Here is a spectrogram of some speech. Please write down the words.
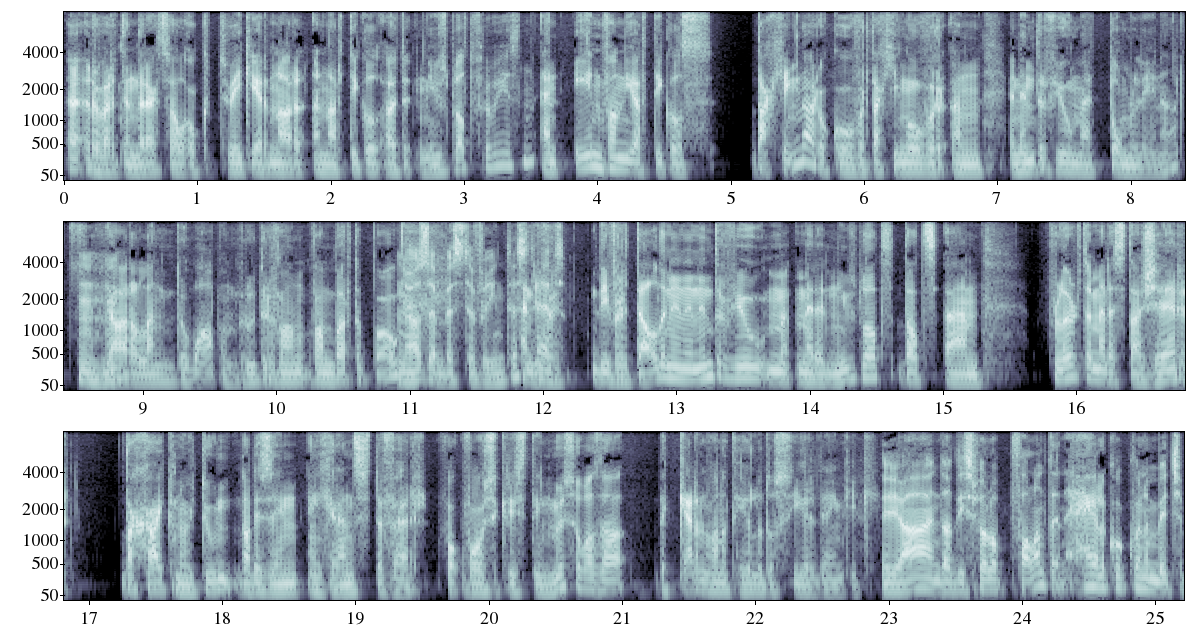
Er werd in de rechtszaal ook twee keer naar een artikel uit het Nieuwsblad verwezen. En één van die artikels dat ging daar ook over. Dat ging over een, een interview met Tom Leenaert, Mhm. jarenlang de wapenbroeder van, van Bart de Pauw. Ja, zijn beste vriend En die, ver- die vertelde in een interview met, met het Nieuwsblad dat ehm, flirten met een stagiair, dat ga ik nooit doen, dat is een, een grens te ver. Vol- Volgens Christine Mussen was dat de kern van het hele dossier, denk ik. Ja, en dat is wel opvallend en eigenlijk ook wel een beetje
